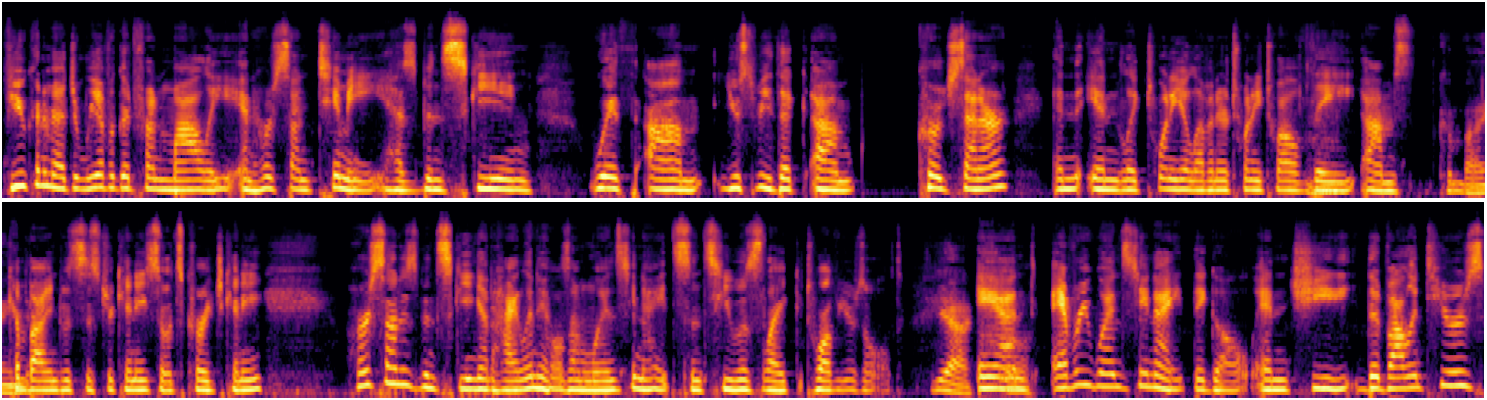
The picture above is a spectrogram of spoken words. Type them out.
if you can imagine, we have a good friend Molly, and her son Timmy has been skiing with um, used to be the um, Courage Center, and in like 2011 or 2012, they um, Combined. combined with Sister Kenny, so it's Courage Kenny. Her son has been skiing at Hyland Hills on Wednesday nights since he was like 12 years old. Yeah, And cool. every Wednesday night they go, and she, the volunteers,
